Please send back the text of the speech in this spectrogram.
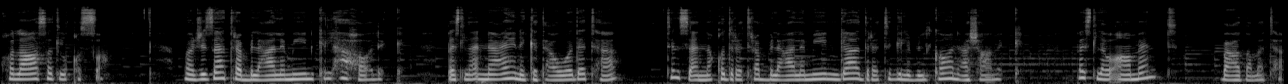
خلاصة القصة. معجزات رب العالمين كلها حولك بس لأن عينك تعودتها تنسى أن قدرة رب العالمين قادرة تقلب الكون عشانك. بس لو آمنت بعظمتها.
